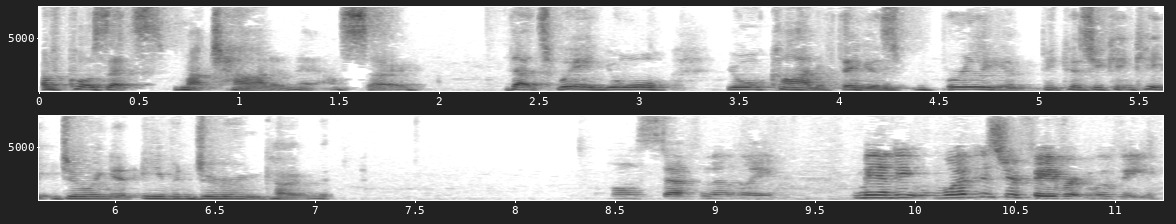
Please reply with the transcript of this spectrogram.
of course that's much harder now. So that's where your your kind of thing is brilliant because you can keep doing it even during covid. Most definitely. Mandy what is your favorite movie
